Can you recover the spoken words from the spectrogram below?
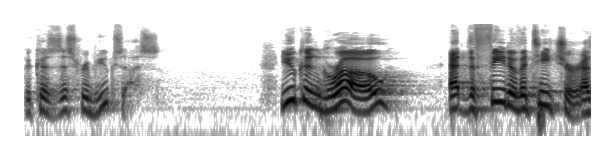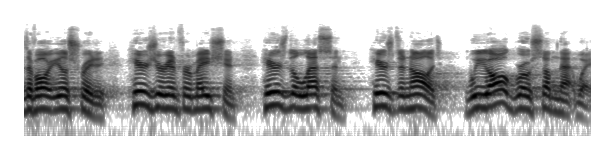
Because this rebukes us. You can grow at the feet of a teacher, as I've already illustrated. Here's your information, here's the lesson, here's the knowledge. We all grow some that way.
